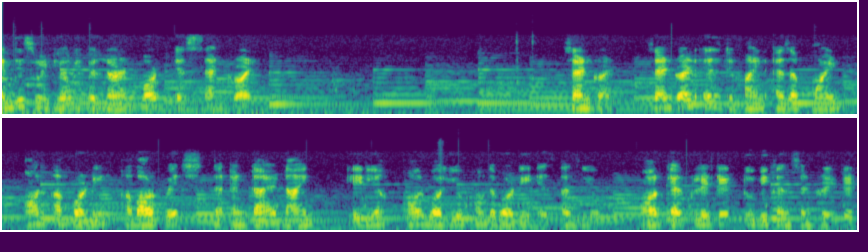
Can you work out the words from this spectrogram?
In this video we will learn what is centroid. Centroid. Centroid is defined as a point on a body about which the entire line, area or volume of the body is assumed or calculated to be concentrated.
